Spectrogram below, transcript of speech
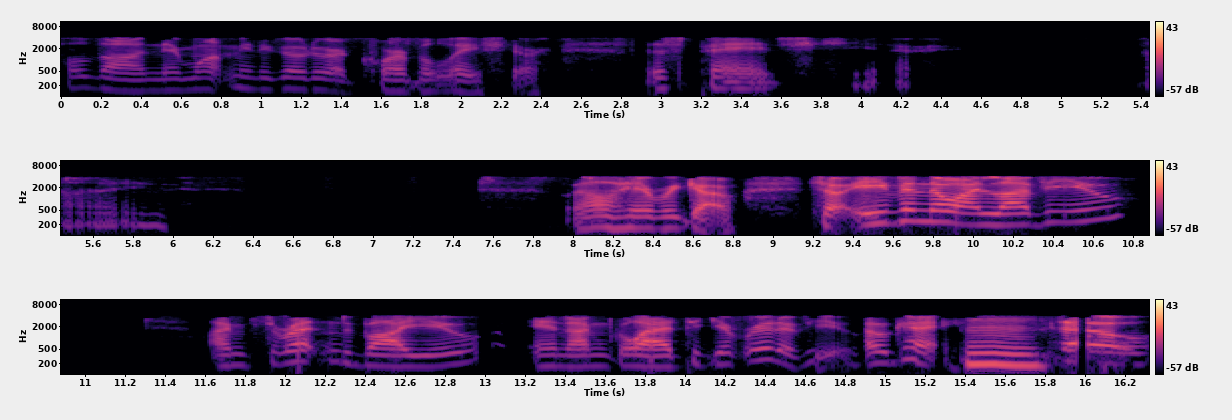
hold on. They want me to go to our core beliefs here. This page here. Nine. Well, here we go. So even though I love you, I'm threatened by you, and I'm glad to get rid of you. Okay. Mm. So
